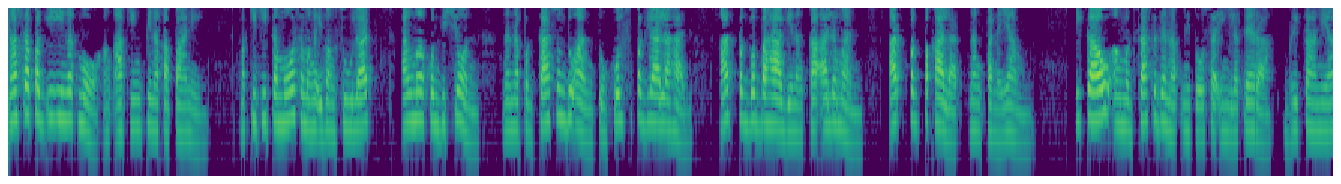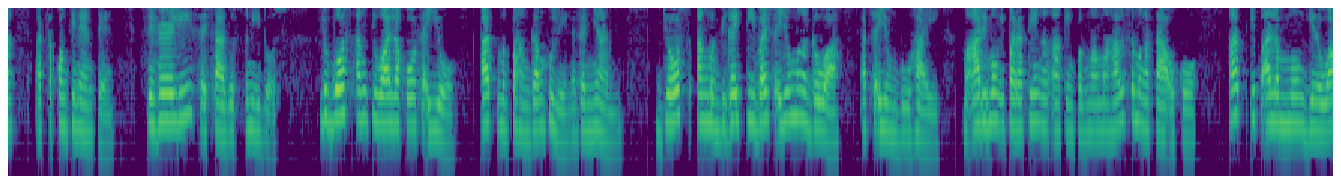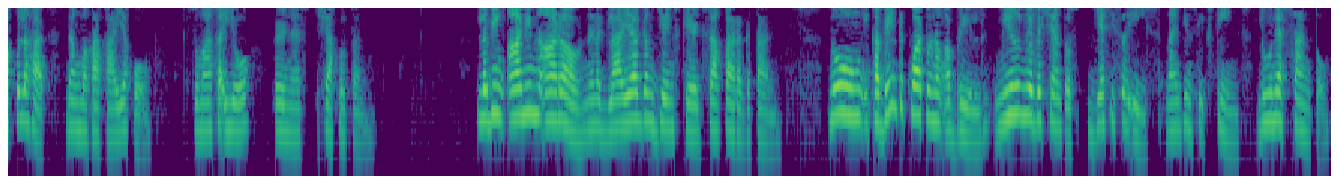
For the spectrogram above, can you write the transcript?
Nasa pag-iingat mo ang aking pinakapanig. Makikita mo sa mga ibang sulat ang mga kondisyon na napagkasunduan tungkol sa paglalahad at pagbabahagi ng kaalaman at pagpakalat ng panayam. Ikaw ang magsasaganap nito sa Inglaterra, Britanya at sa kontinente, si Hurley sa Estados Unidos. Lubos ang tiwala ko sa iyo at magpahanggang huli na ganyan. Diyos ang magbigay tibay sa iyong mga gawa at sa iyong buhay. Maari mong iparating ang aking pagmamahal sa mga tao ko at ipaalam mong ginawa ko lahat ng makakaya ko. Sumasa iyo, Ernest Shackleton. Labing-anim na araw na naglayag ang James Caird sa karagatan. Noong ika-24 ng Abril, 1916, 1916, Lunes Santo,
